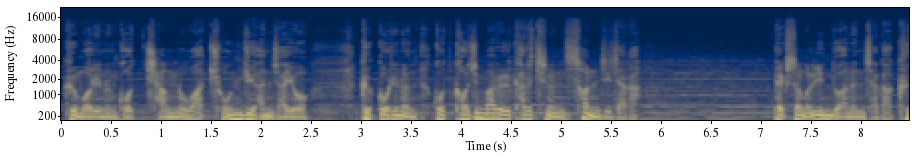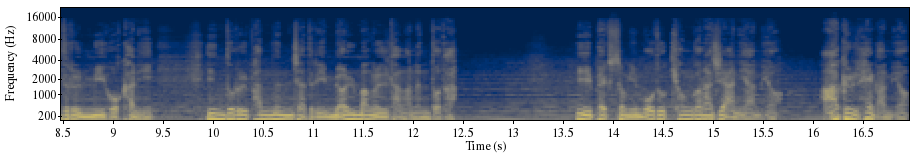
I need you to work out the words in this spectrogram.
그 머리는 곧 장로와 존귀한 자요. 그 꼬리는 곧 거짓말을 가르치는 선지자라. 백성을 인도하는 자가 그들을 미혹하니 인도를 받는 자들이 멸망을 당하는도다. 이 백성이 모두 경건하지 아니하며 악을 행하며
